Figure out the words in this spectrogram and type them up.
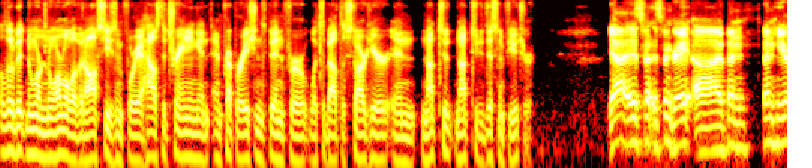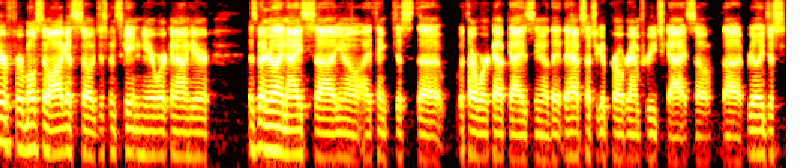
A little bit more normal of an off season for you. How's the training and, and preparations been for what's about to start here in not too not too distant future? Yeah, it's been it's been great. Uh, I've been been here for most of August, so just been skating here, working out here. It's been really nice. Uh, you know, I think just uh, with our workout guys, you know, they, they have such a good program for each guy. So uh, really just,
